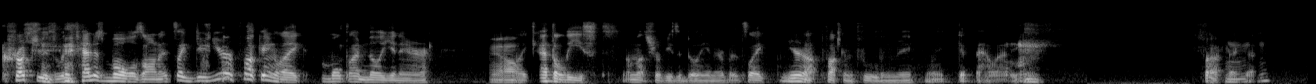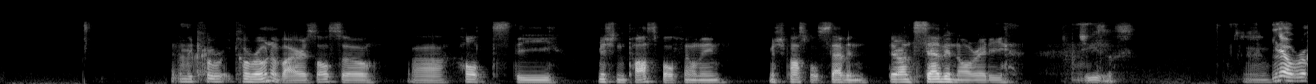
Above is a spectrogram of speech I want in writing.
crutches with tennis balls on it. It's like, dude, you're a fucking like multimillionaire, you know, like at the least. I'm not sure if he's a billionaire, but it's like you're not fucking fooling me. Like, get the hell out of here. Fuck that guy. Mhm. And the cor- coronavirus also uh, halts the Mission Possible filming. Mission Possible Seven. They're on seven already. Jesus. You know, re-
